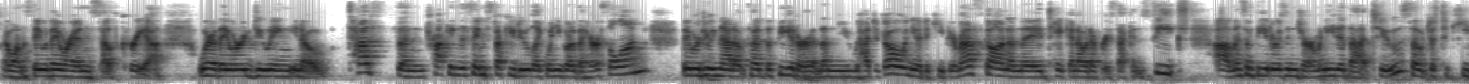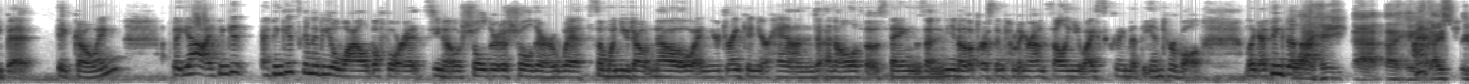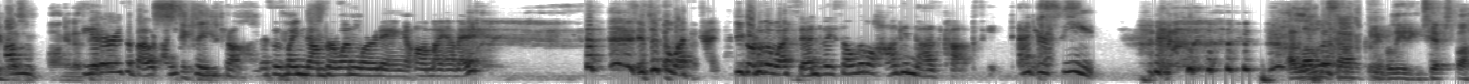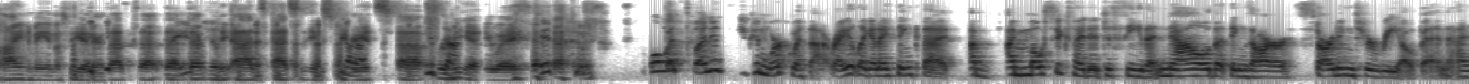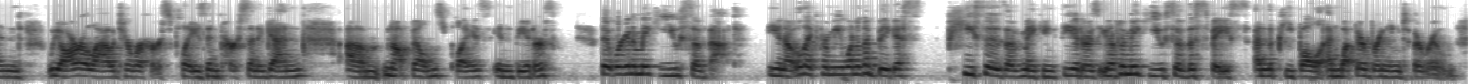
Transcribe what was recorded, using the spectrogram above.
I want to say they were in South Korea, where they were doing, you know, tests and tracking the same stuff you do like when you go to the hair salon. They were doing that outside the theater, and then you had to go and you had to keep your mask on, and they'd taken out every second seat. Um, and some theaters in Germany did that too, so just to keep it it going but yeah, I think it I think it's going to be a while before it's you know shoulder to shoulder with someone you don't know and your drink in your hand and all of those things and you know the person coming around selling you ice cream at the interval. Like I think that oh, I hate that. I hate I, ice cream doesn't um, belong in a theater. Theater is about Sticky. ice cream, Sean. This is my number one learning on my MA. it's just the West End. If you go to the West End, they sell little Haagen Dazs cups at your seat. I love the sound of people eating chips behind me in the theater. That that that, that really adds adds to the experience uh, for me anyway. well, what's fun is you can work with that, right? Like, and I think that I'm, I'm most excited to see that now that things are starting to reopen and we are allowed to rehearse plays in person again, um, not films, plays in theaters, that we're going to make use of that. You know, like for me, one of the biggest pieces of making theaters, you have to make use of the space and the people and what they're bringing to the room.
